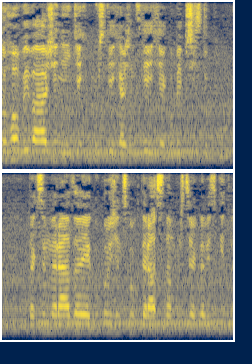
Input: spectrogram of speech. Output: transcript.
toho vyvážení těch mužských a ženských jakoby přístupů, tak jsem rád za jakoukoliv ženskou, která se tam prostě takhle vyskytne.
